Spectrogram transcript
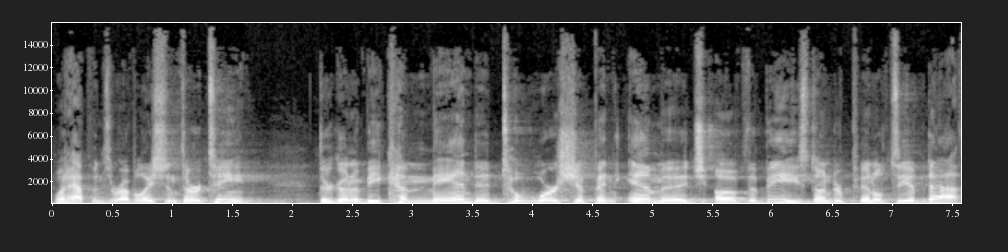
What happens in Revelation 13? They're going to be commanded to worship an image of the beast under penalty of death.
